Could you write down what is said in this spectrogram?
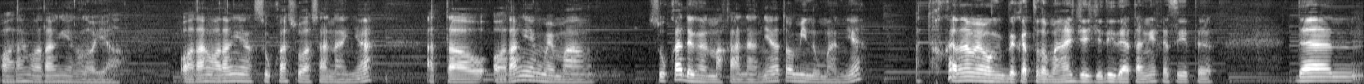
orang-orang yang loyal. Orang-orang yang suka suasananya atau orang yang memang suka dengan makanannya atau minumannya atau karena memang dekat rumah aja jadi datangnya ke situ. Dan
